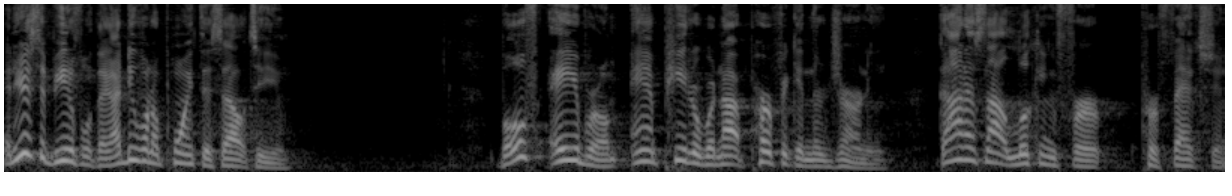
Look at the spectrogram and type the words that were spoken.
And here's the beautiful thing I do want to point this out to you. Both Abram and Peter were not perfect in their journey. God is not looking for perfection,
